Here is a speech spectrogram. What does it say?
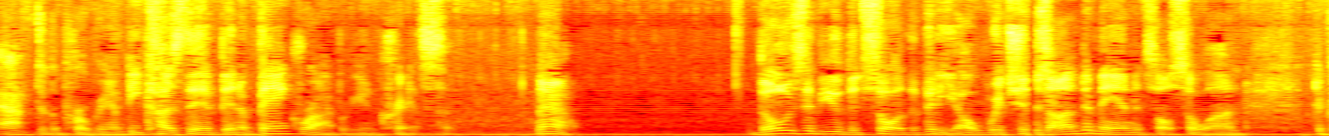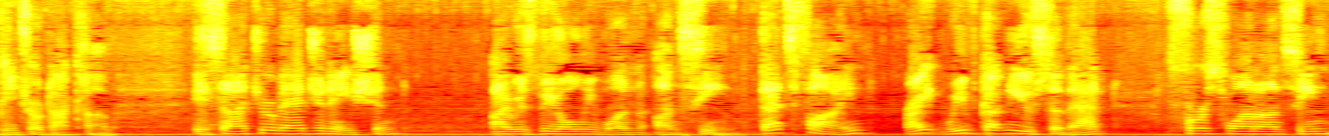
after the program because there had been a bank robbery in Cranston. Now, those of you that saw the video, which is on demand, it's also on DePetro.com, it's not your imagination. I was the only one on scene. That's fine, right? We've gotten used to that. First one on scene,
